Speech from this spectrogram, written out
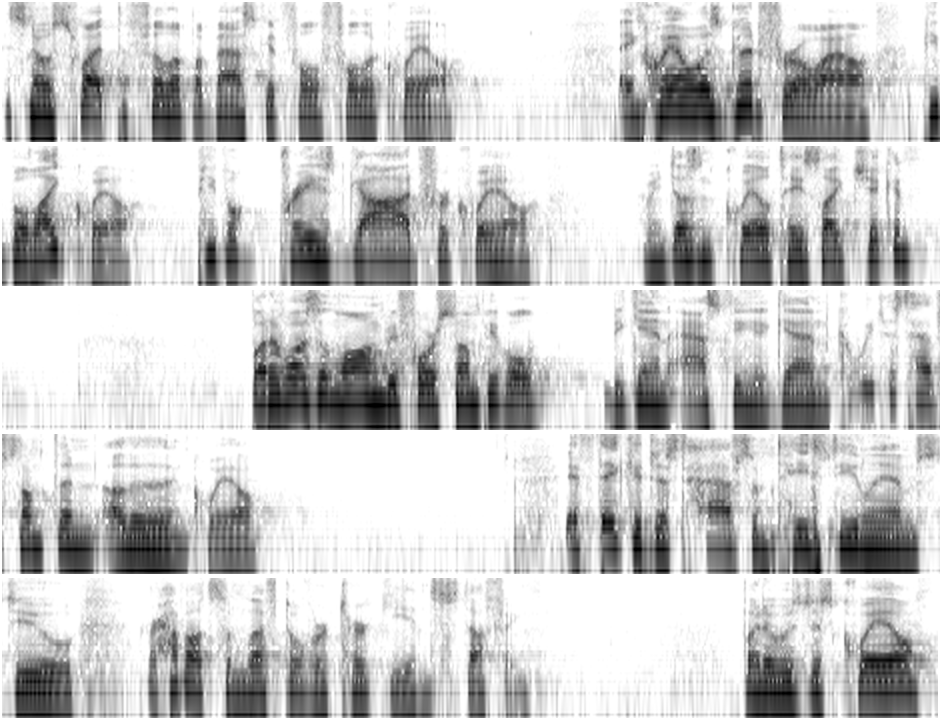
it's no sweat to fill up a basket full, full of quail. And quail was good for a while. People liked quail. People praised God for quail. I mean, doesn't quail taste like chicken? But it wasn't long before some people began asking again, could we just have something other than quail? If they could just have some tasty lamb stew, or how about some leftover turkey and stuffing? But it was just quail,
